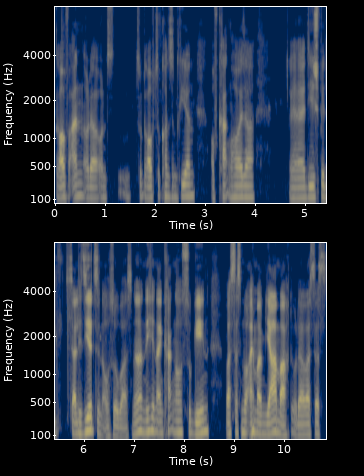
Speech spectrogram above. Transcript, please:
drauf an oder uns so drauf zu konzentrieren, auf Krankenhäuser, äh, die spezialisiert sind auf sowas. Ne? Nicht in ein Krankenhaus zu gehen, was das nur einmal im Jahr macht oder was das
